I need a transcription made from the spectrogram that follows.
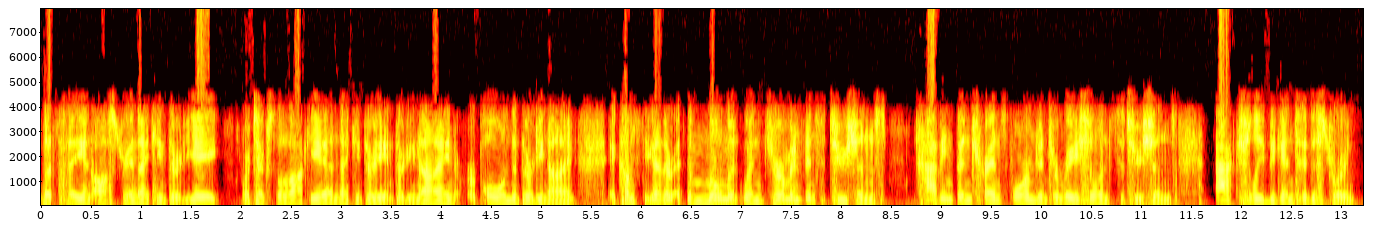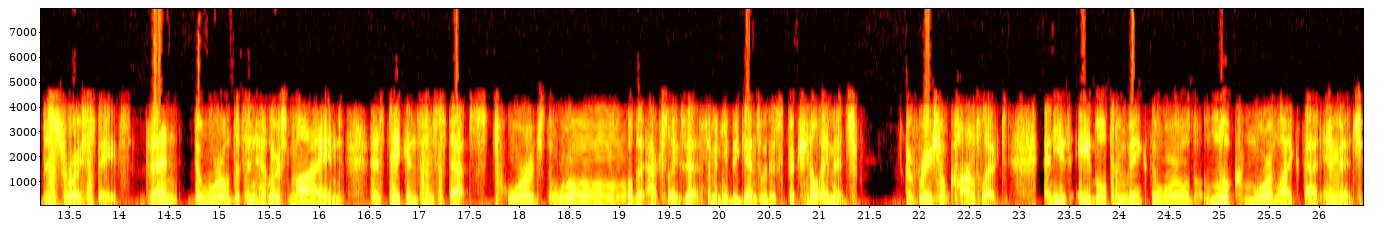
let's say in Austria in 1938, or Czechoslovakia in 1938 and 39, or Poland in 39. It comes together at the moment when German institutions, having been transformed into racial institutions, actually begin to destroy, destroy states. Then the world that's in Hitler's mind has taken some steps towards the world that actually exists. I mean, he begins with his fictional image of racial conflict. And he's able to make the world look more like that image.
